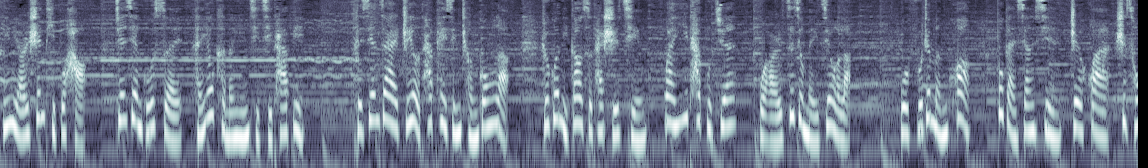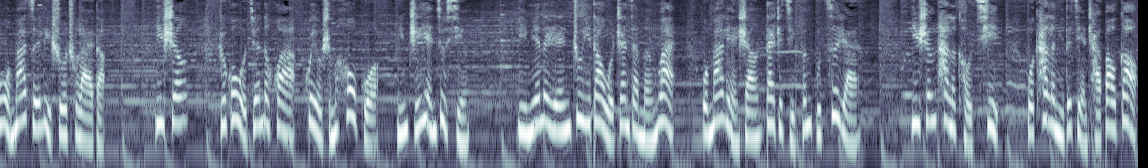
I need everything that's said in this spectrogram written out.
你女儿身体不好，捐献骨髓很有可能引起其他病。可现在只有她配型成功了。如果你告诉她实情，万一她不捐，我儿子就没救了。我扶着门框，不敢相信这话是从我妈嘴里说出来的。医生，如果我捐的话，会有什么后果？您直言就行。里面的人注意到我站在门外，我妈脸上带着几分不自然。医生叹了口气，我看了你的检查报告。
